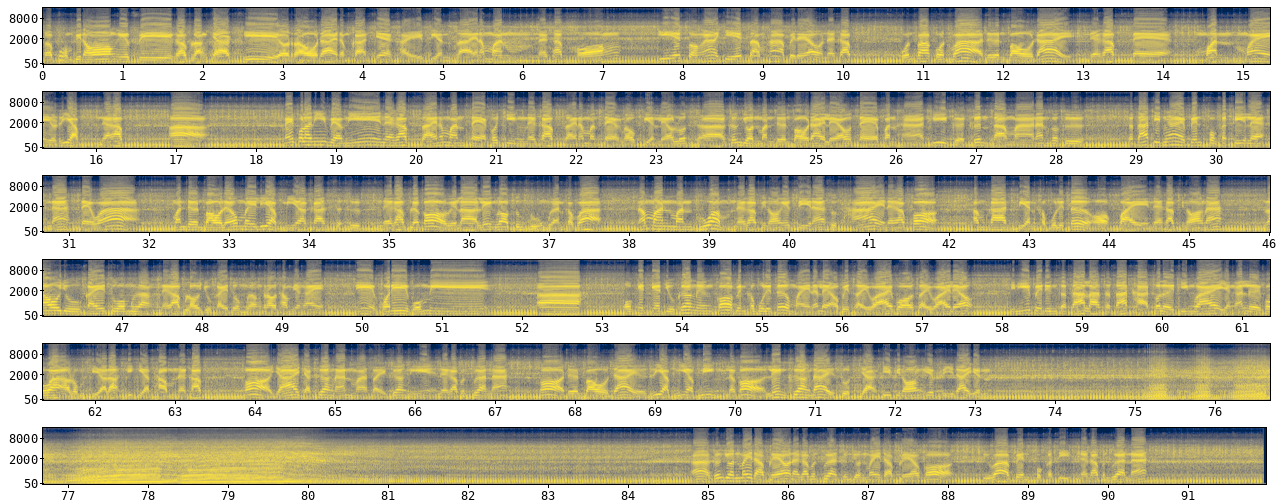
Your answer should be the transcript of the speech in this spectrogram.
ครับผมพี่น้องเอฟซีครับหลังจากที่เราได้ทำการแก้ไขเปลี่ยนสายน้ำมันนะครับของ GS 2 5 GS 3 5ไปแล้วนะครับ ผลปรากฏว่าเดินเบาได้นะครับ แต่มันไม่เรียบนะครับอ่าในกรณีแบบนี้นะครับ สายน้ำมันแตกก็จริงนะครับ สายน้ำมันแตกเราเปลี่ยนแล้วรถเครื่องยนต์มันเดินเบาได้แล้ว แต่ปัญหาที่เกิดขึ้นตามมานั่นก็คือ สตาร์ทติดง่ายเป็นปกติแหละนะ แต่ว่ามันเดินเบาแล้วไม่เรียบมีอาการสะอึกนะครับ แล้วก็เวลาเร่งรอบสูงๆเหมือนกับว่าน้ำมันมันท่วมนะครับพี่น้อง FC นะ สุดท้ายนะครับ ก็ทำการเปลี่ยนคาร์บูเรเตอร์ออกไปนะครับพี่น้องนะ เราอยู่ไกลตัวเมืองนะครับ เราอยู่ไกลตัวเมืองเราทำยังไง นี่พอดีผมมีอ่าโอเคเกตอยู่เครื่องหนึ่งก็เป็นคาร์บูเรเตอร์ใหม่นั่นแหละเอาไปใส่ไว้พอใส่ไว้แล้ว ทีนี้ไปดึงสตาร์ทลานสตาร์ทขาดก็เลยทิ้งไว้อย่างนั้นเลยเพราะว่าอารมณ์เสียแล้วขี้เกียจทำนะครับ ก็ย้ายจากเครื่องนั้นมาใส่เครื่องนี้นะครับเพื่อนๆนะ ก็เดินเบาได้เรียบเงียบนิ่ง แล้วก็เร่งเครื่องได้สุดอย่างที่พี่น้อง FC ได้เห็น อ่าเครื่องยนต์ไม่ดับแล้วนะครับเพื่อนๆเครื่องยนต์ไม่ดับแล้วก็ถือว่าเป็นปกตินะครับเพื่อนๆนะ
